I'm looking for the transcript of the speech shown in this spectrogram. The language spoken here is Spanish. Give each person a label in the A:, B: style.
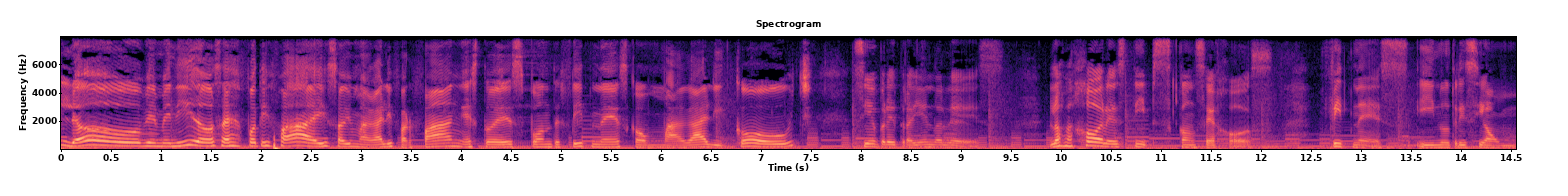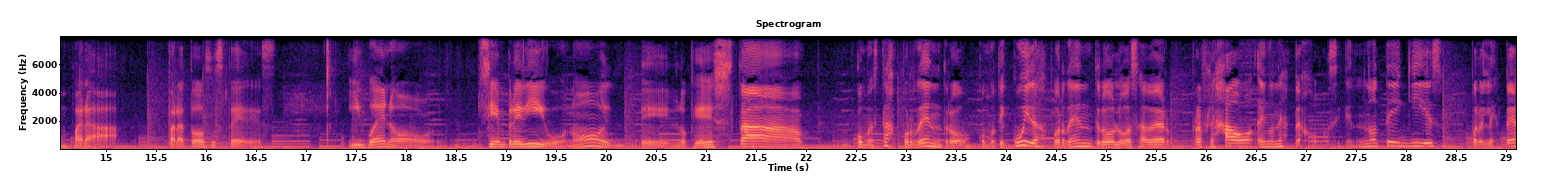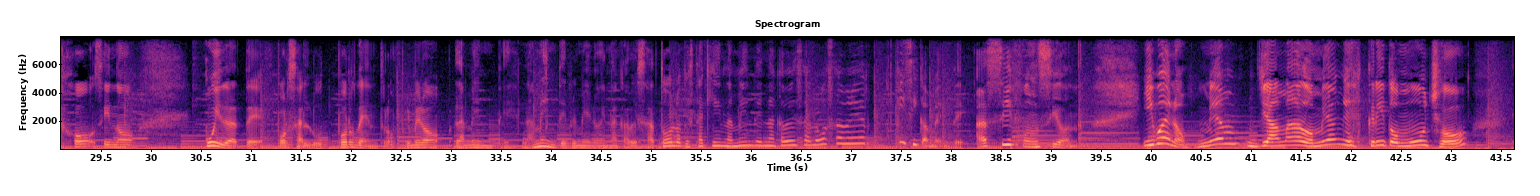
A: Hello, bienvenidos a Spotify. Soy Magali Farfán. Esto es Ponte Fitness con Magali Coach. Siempre trayéndoles los mejores tips, consejos, fitness y nutrición para, para todos ustedes. Y bueno, siempre digo, ¿no? lo que está como estás por dentro, como te cuidas por dentro, lo vas a ver reflejado en un espejo. Así que no te guíes por el espejo, sino cuídate por salud, por dentro. Primero la mente, la mente primero en la cabeza. Todo lo que está aquí en la mente, en la cabeza, lo vas a ver físicamente. Así funciona. Y bueno, me han llamado, me han escrito mucho,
